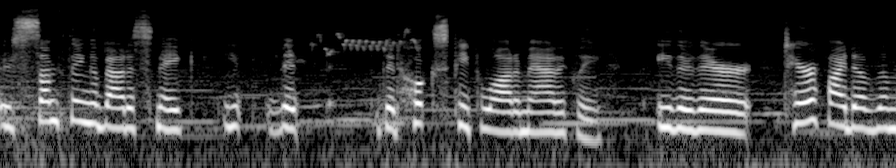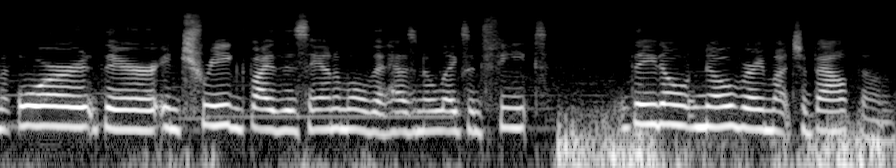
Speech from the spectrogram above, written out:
There's something about a snake that, that hooks people automatically. Either they're terrified of them or they're intrigued by this animal that has no legs and feet. They don't know very much about them.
